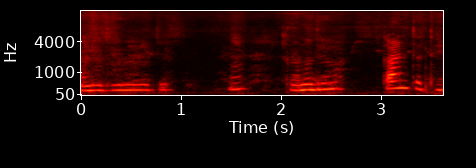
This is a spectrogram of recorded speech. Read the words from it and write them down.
ನೀನು ಕಾಣೋದೇನಪ್ಪ ಹ್ಮ್? ಕಾಣೋದೇನ ಕಾಣ್ತತಿ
